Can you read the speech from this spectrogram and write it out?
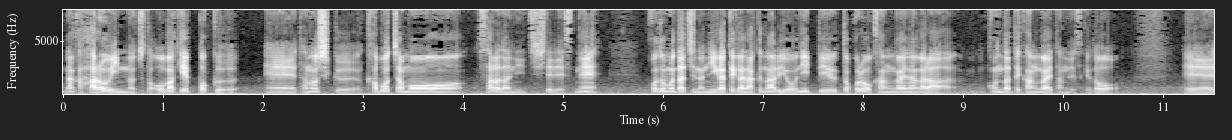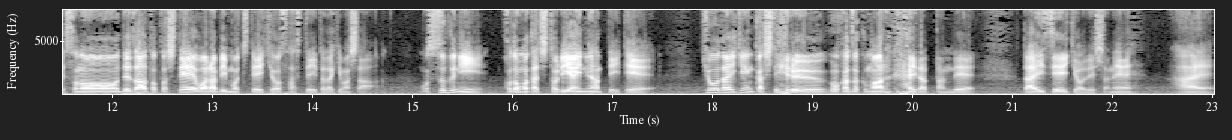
なんかハロウィンのちょっとお化けっぽく、えー楽しくかぼちゃもサラダにしてですね子供たちの苦手がなくなるようにっていうところを考えながら献立考えたんですけど、えーそのデザートとしてわらび餅提供させていただきました。もうすぐに子供たち取り合いになっていて兄弟喧嘩しているご家族もあるくらいだったんで大盛況でしたね。はい、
